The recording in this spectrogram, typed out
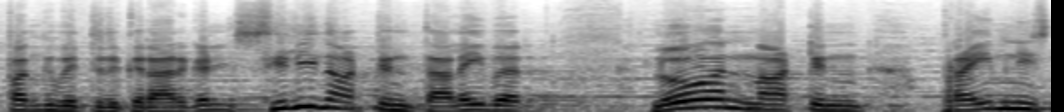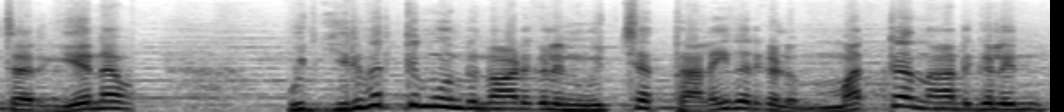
பங்கு பெற்றிருக்கிறார்கள். சிலி நாட்டின் தலைவர் லோகன் நாட்டின் பிரைம் மினிஸ்டர் என இருபத்தி மூன்று நாடுகளின் உச்ச தலைவர்களும் மற்ற நாடுகளின்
